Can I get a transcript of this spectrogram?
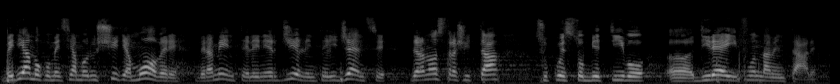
vediamo come siamo riusciti a muovere veramente le energie e le intelligenze della nostra città su questo obiettivo eh, direi fondamentale.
